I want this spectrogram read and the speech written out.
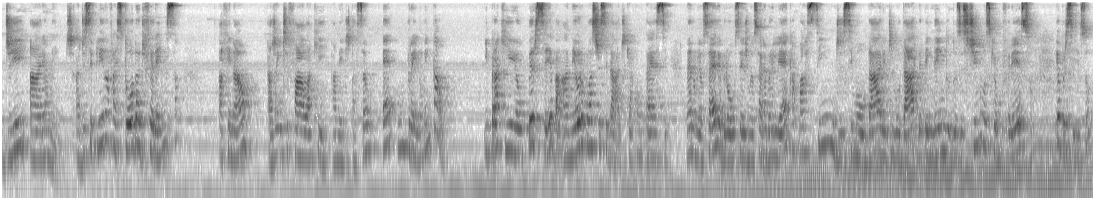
diariamente. A disciplina faz toda a diferença, afinal, a gente fala que a meditação é um treino mental. E para que eu perceba a neuroplasticidade que acontece né, no meu cérebro, ou seja, o meu cérebro ele é capaz sim de se moldar e de mudar dependendo dos estímulos que eu ofereço, eu preciso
